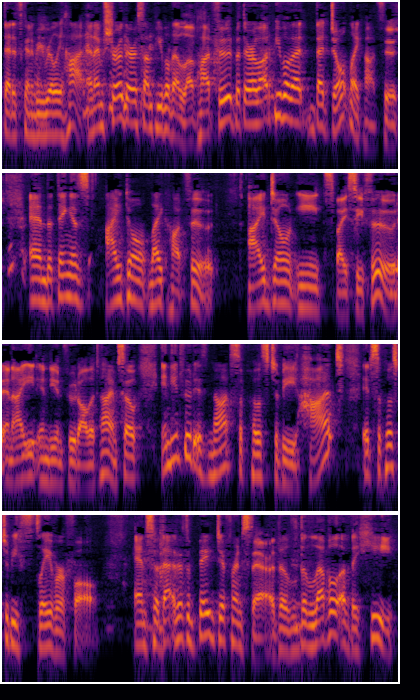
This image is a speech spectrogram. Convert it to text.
that it's going to be really hot. And I'm sure there are some people that love hot food, but there are a lot of people that, that don't like hot food. And the thing is, I don't like hot food. I don't eat spicy food and I eat Indian food all the time. So Indian food is not supposed to be hot. It's supposed to be flavorful. And so that there's a big difference there. The the level of the heat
